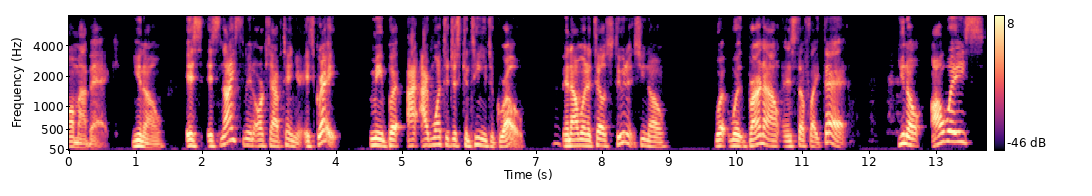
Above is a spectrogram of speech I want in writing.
on my back. You know, it's it's nice to be an orchestra have tenure. It's great. I mean, but I, I want to just continue to grow. Hmm. And I want to tell students, you know, what with burnout and stuff like that, you know, always,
